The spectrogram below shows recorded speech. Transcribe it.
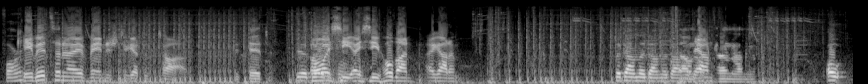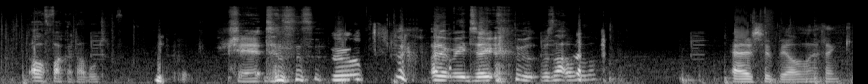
Firing. K-Bits and I have managed to get to the top. It did. Yeah, Oh, I see. I see. Hold on. I got him. They're down, they're down, they're down, Down, they're down, down. down, down. Oh, oh fuck, I doubled. Shit. I didn't mean to. Was that all of them? Uh, it should be all, I think.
